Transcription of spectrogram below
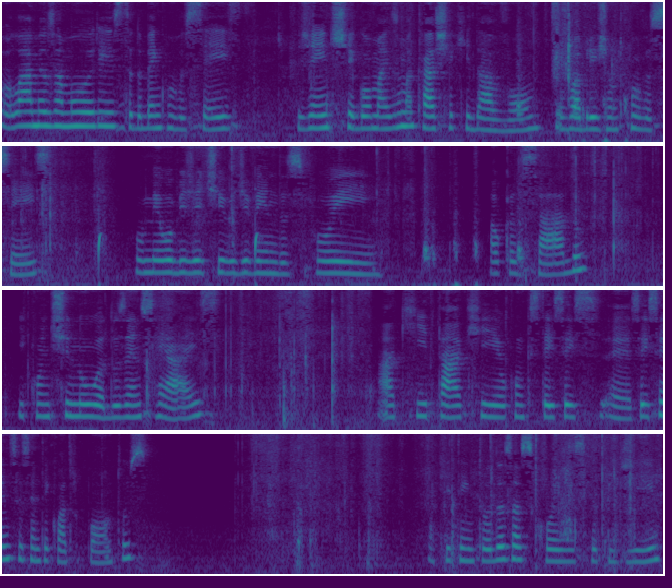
Olá, meus amores, tudo bem com vocês? Gente, chegou mais uma caixa aqui da Avon. Eu vou abrir junto com vocês. O meu objetivo de vendas foi alcançado e continua 200 reais. Aqui tá que eu conquistei seis, é, 664 pontos. Aqui tem todas as coisas que eu pedi.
